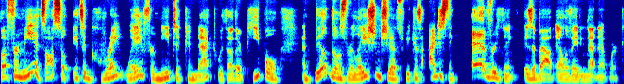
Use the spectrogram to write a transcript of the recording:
But for me, it's also it's a great way for me to connect with other people and build those relationships because I just think everything is about elevating that network.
